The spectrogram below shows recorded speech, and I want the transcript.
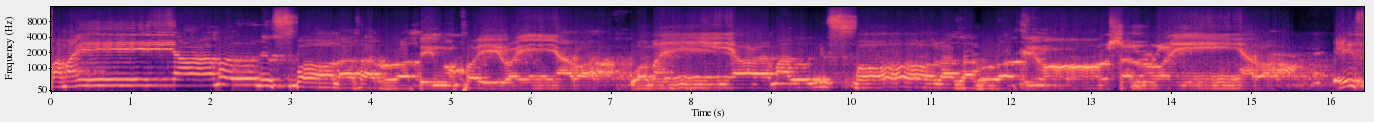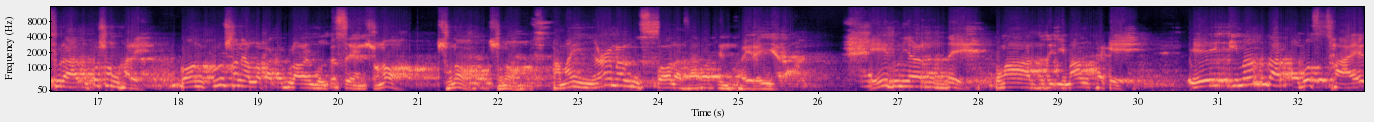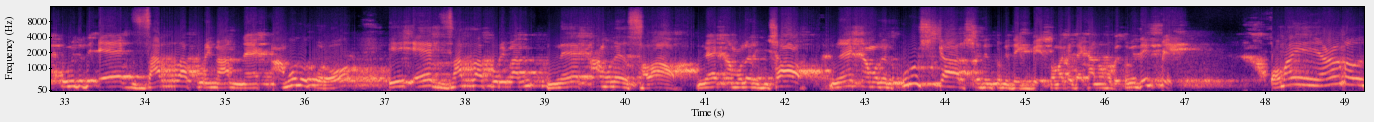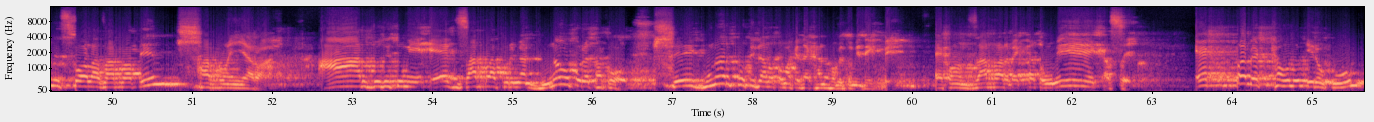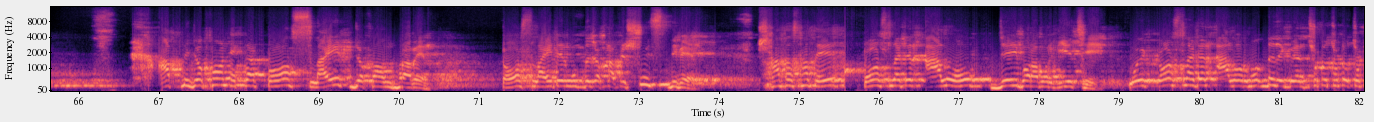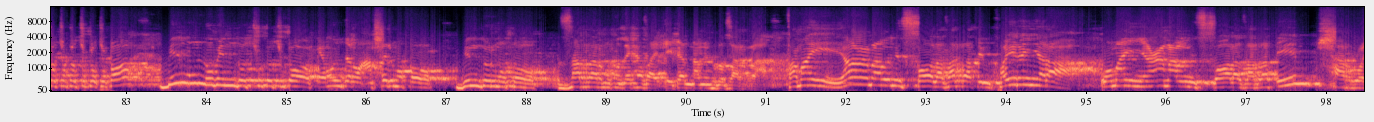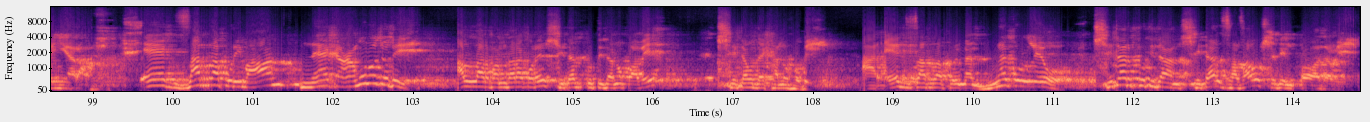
فمن يعمل مثقال ذرة خيرا يره ومن يعمل مثقال ذرة شرا يره এই সূরার উপসংহারে কনক্লুশনে আল্লাহ পাক রব্বুল আলামিন বলতেছেন শোনো শোনো শোনো আমাই ইয়ামাল মিসকালা যারাতিন খায়রান ইয়ারা এই দুনিয়ার মধ্যে তোমার যদি ইমান থাকে, এই ইমানদার অবস্থায় তুমি যদি এক জাররা পরিমাণ নেক আমলও করো, এই এক জাররা পরিমাণ নেক আমলের সওয়াব নেক আমলের হিসাব, নেক আমলের পুরস্কার সেদিন তুমি দেখবে, তোমাকে দেখানো হবে, তুমি দেখবে। ওমাই ইয়ামাল মিসকালা যাররাতিন শাররান আর যদি তুমি এক জাররা পরিমাণ গুণাও করে থাকো, সেই গুনার প্রতিদানও তোমাকে দেখানো হবে, তুমি দেখবে। এখন জাররার ব্যাখ্যা তো অনেক আছে। একটা ব্যাখ্যা হলো এরকম, আপনি যখন একটা টর্চ লাইট যখন ধরাবেন, টর্চ লাইটের মধ্যে যখন আপনি সুইচ দিবেন, সাথে সাথে টর্চ লাইটের আলো যেই বরাবর গিয়েছে ওই টর্চ লাইটের আলোর মধ্যে দেখবেন ছোট ছোট ছোট ছোট ছোট ছোট বিন্দু বিন্দু, ছোট ছোট, কেমন যেন আঁশের মতো, বিন্দুর মতো, জাররার মতো দেখা যায়। এটার নামই হলো জাররা। ফামাই ইয়ামাল মিসকালা যাররাতিন খায়রান ইয়ারা, ওমাই ইয়ামাল মিসকালা যাররাতিন শাররান ইয়ারা। এক জাররা পরিমাণ নেক আমলও যদি আল্লাহর বান্দারা করে, সেটার প্রতিদানও পাবে, সেটাও দেখানো হবে। আর এক জাররা পরিমাণ গুণা করলেও সেটার প্রতিদান সেটার সাজাও সেদিন পাওয়া যাবে।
